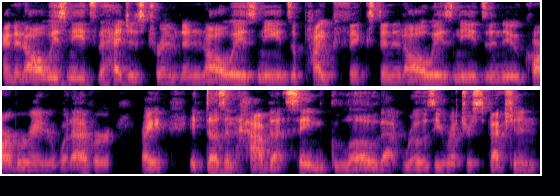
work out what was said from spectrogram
and it always needs the hedges trimmed and it always needs a pipe fixed and it always needs a new carburetor whatever right it doesn't have that same glow that rosy retrospection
